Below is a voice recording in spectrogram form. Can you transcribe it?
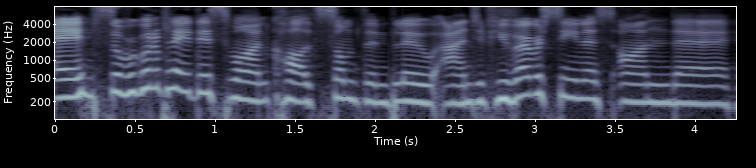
it. Um, so we're going to play this one called Something Blue, and if you've ever seen us on the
